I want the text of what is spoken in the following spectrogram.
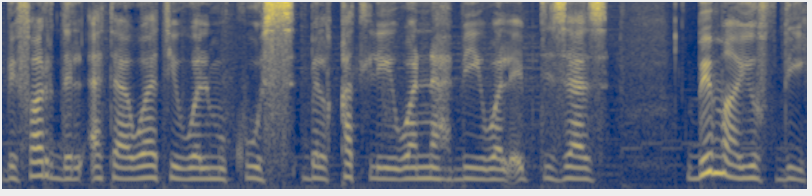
بفرض الأتاوات والمكوس بالقتل والنهب والابتزاز بما يفضي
